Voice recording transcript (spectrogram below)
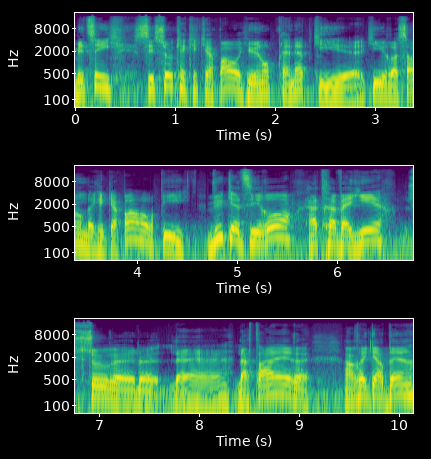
Mais tu sais, c'est sûr qu'à quelque part, il y a une autre planète qui, euh, qui ressemble à quelque part. Puis, vu qu'Adira a travaillé sur euh, la, Terre en regardant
